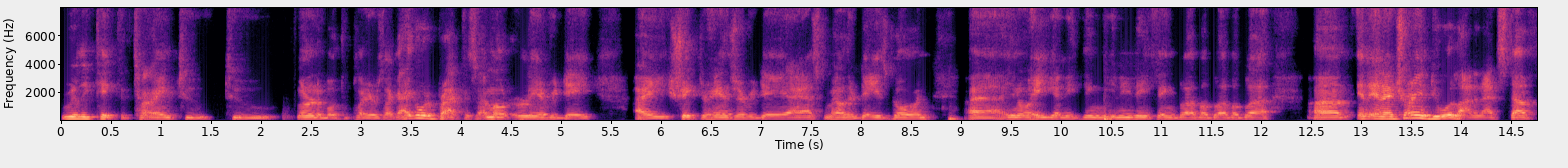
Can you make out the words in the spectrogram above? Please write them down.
really take the time to to learn about the players. Like I go to practice, I'm out early every day. I shake their hands every day. I ask them how their day's going. Uh, you know, hey, you got anything? You need anything? Blah blah blah blah blah. Um, and and I try and do a lot of that stuff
